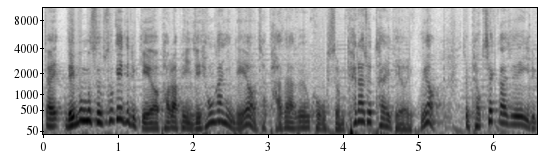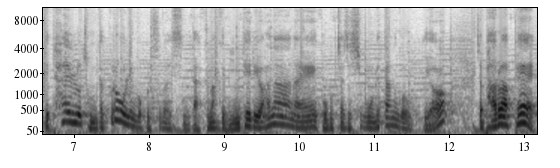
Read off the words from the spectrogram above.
자, 내부 모습 소개해 드릴게요. 바로 앞에 이제 현관인데요. 자, 바닥은 고급스러운 테라조 타일 되어 있고요. 저 벽체까지 이렇게 타일로 전부 다 끌어올린 거 볼 수가 있습니다. 그만큼 인테리어 하나하나에 고급자재 시공을 했다는 거고요. 자, 바로 앞에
